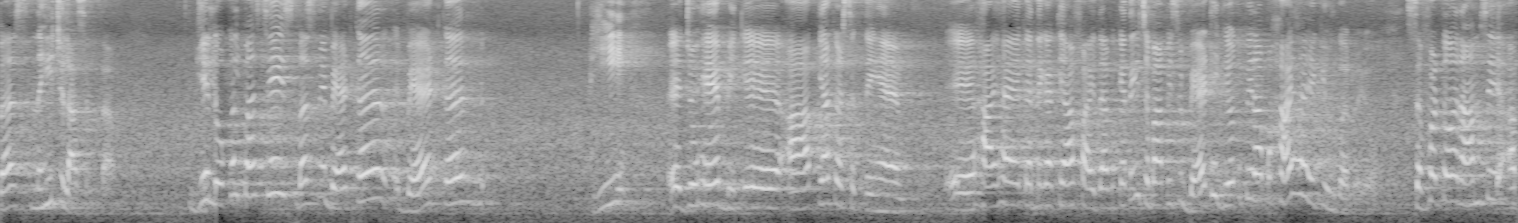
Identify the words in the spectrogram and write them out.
बस नहीं चला सकता। ये लोकल बस है इस बस में बैठकर बैठकर ही जो है आप क्या कर सकते हैं? हाय हाय करने का क्या फ़ायदा? वो कहते हैं जब आप इसमें बैठ ही गए हो तो फिर आप हाय हाय क्यों कर रहे हो? सफ़र तो आराम से, अब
